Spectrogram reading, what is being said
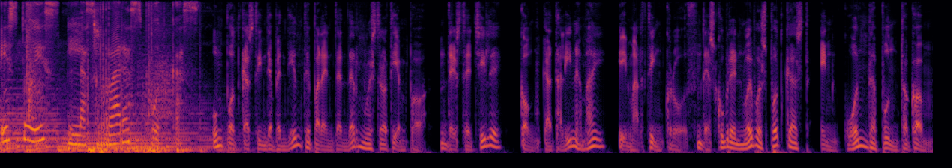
Esto es Las Raras Podcast. Un podcast independiente para entender nuestro tiempo. Desde Chile, con Catalina May y Martín Cruz. Descubre nuevos podcasts en cuonda.com,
